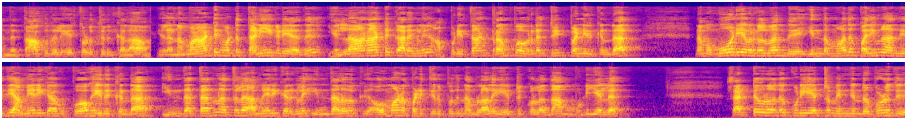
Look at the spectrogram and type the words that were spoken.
அந்த தாக்குதலையே தொடுத்திருக்கலாம். இதுல நம்ம நாட்டுக்கு மட்டும் தனியே கிடையாது எல்லா நாட்டுக்காரங்களையும் அப்படித்தான் ட்ரம்ப் அவர்கள் ட்ரீட் பண்ணியிருக்கின்றார். நம்ம மோடி அவர்கள் வந்து இந்த மாதம் பதிமூணாம் தேதி அமெரிக்காவுக்கு போக இருக்கின்றார். இந்த தருணத்தில் அமெரிக்கர்களை இந்த அளவுக்கு அவமானப்படுத்தி இருப்பது நம்மளால் ஏற்றுக்கொள்ள தான் முடியலை. சட்டவிரோத குடியேற்றம் என்கின்ற பொழுது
